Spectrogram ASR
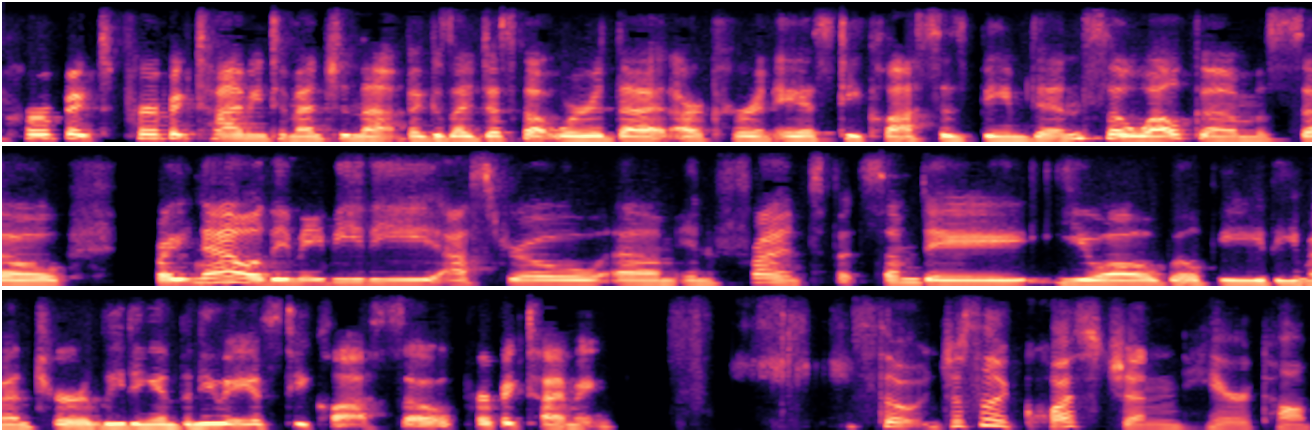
perfect, perfect timing to mention that because I just got word that our current AST class has beamed in. So welcome. So right now they may be the astro um, in front, but someday you all will be the mentor leading in the new AST class. So perfect timing. So just a question here, Tom.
